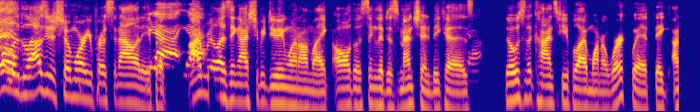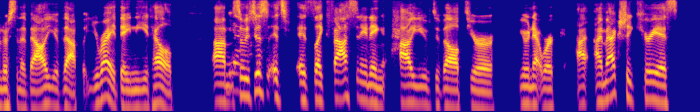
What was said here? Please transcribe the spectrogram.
Well, it allows you to show more of your personality. Yeah, but yeah. I'm realizing I should be doing one on like all those things I just mentioned because yeah. those are the kinds of people I want to work with. They understand the value of that. But you're right; they need help. Um, So it's just it's it's like fascinating how you've developed your your network. I, am actually curious,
